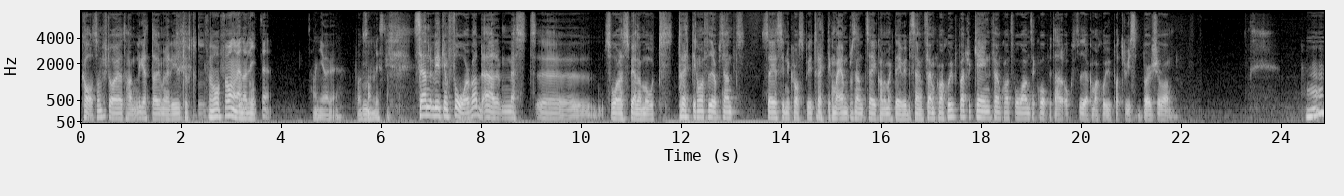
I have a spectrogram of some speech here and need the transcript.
Karlsson förstår jag att han ligger etta. Jag menar det är ju tufft. För förvånar mig ändå lite att han gör det på en Mm. sån lista. Sen vilken forward är mest eh, svårast att spela mot? 30,4% säger Sidney Crosby, 30,1% säger Conor McDavid. Sen 5,7 på Patrick Kane, 5,2 Anse Kopitar och 4,7 på Patrice Bergeron. Ja.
